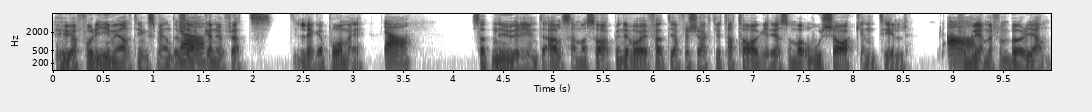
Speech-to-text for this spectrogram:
hur jag får i mig allting som jag ändå Ja. käkar nu för att lägga på mig. Ja, Så att nu är det ju inte alls samma sak. Men det var ju för att jag försökte ta tag i det som var orsaken till ja. problemet från början.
